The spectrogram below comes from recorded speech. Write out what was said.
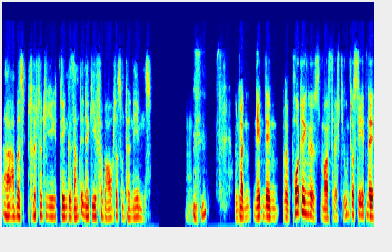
Äh, aber es betrifft natürlich den Gesamtenergieverbrauch des Unternehmens. Mhm. Und dann neben dem Reporting, das ist mal vielleicht die unterste Ebene,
